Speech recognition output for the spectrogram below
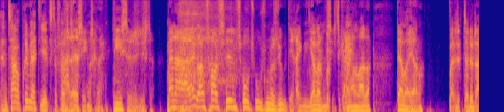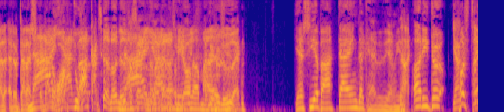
han tager jo primært de ældste først. Nej, det er sikkert Lige til det sidste. Men han har ikke optrådt siden 2007. Det er rigtigt. Jeg var den sidste gang, han var der. Der var jeg der. Var det, så det er det er var- jeg siger bare, der er ingen, der kan det der mere. Nej. Og de dør Jeg, på stribe.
